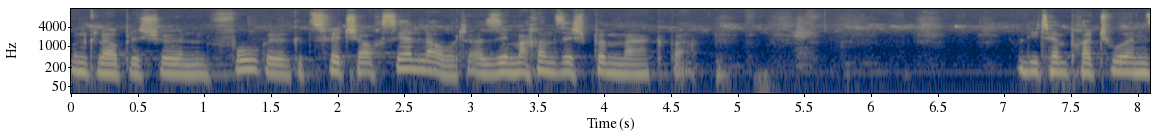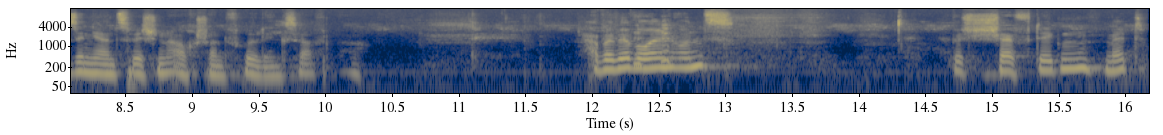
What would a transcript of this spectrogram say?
unglaublich schönen Vogelgezwitscher, auch sehr laut. Also sie machen sich bemerkbar. Und die Temperaturen sind ja inzwischen auch schon frühlingshaft. Aber wir wollen uns beschäftigen mit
